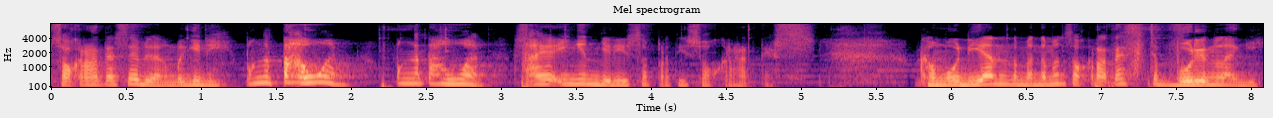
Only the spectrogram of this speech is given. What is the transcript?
Socratesnya bilang begini, pengetahuan, pengetahuan. Saya ingin jadi seperti Socrates. Kemudian teman-teman Socrates ceburin lagi.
